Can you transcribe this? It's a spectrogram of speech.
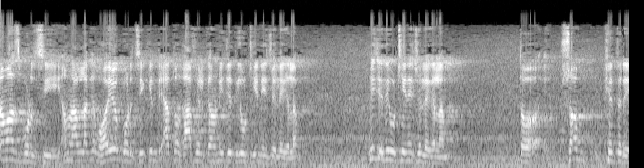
নামাজ পড়ছি, আমরা আল্লাহকে ভয়ও করছি, কিন্তু এত গাফেল কারণ নিজে দিকে উঠিয়ে নিয়ে চলে গেলাম। নিজে দিকে উঠিয়ে নিয়ে চলে গেলাম। তো সব ক্ষেত্রে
